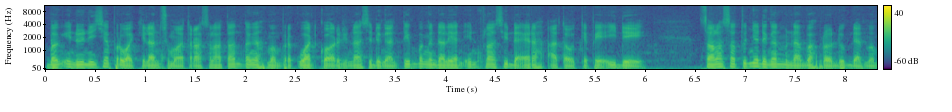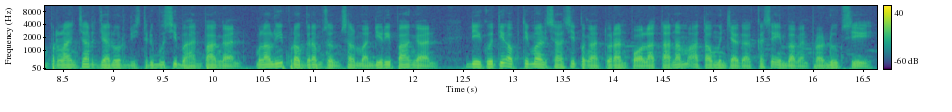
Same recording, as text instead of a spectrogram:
Bank Indonesia Perwakilan Sumatera Selatan tengah memperkuat koordinasi dengan Tim Pengendalian Inflasi Daerah atau TPID. Salah satunya dengan menambah produk dan memperlancar jalur distribusi bahan pangan melalui program Sumsel Mandiri Pangan, diikuti optimalisasi pengaturan pola tanam atau menjaga keseimbangan produksi.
